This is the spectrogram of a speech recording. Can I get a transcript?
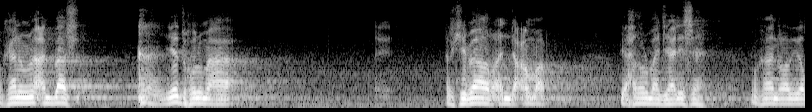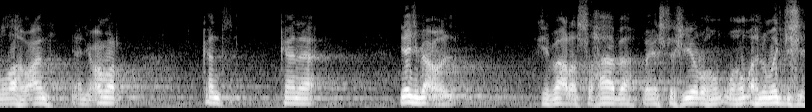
وكان ابن عباس يدخل مع الكبار عند عمر يحضر مجالسه. وكان رضي الله عنه يعني عمر كانت كان يجمع كبار الصحابة ويستشيرهم وهم أهل مجلسه.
